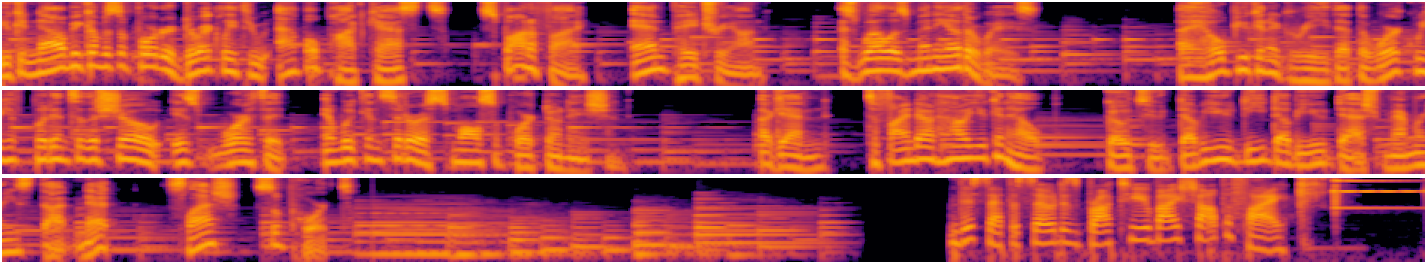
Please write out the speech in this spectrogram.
You can now become a supporter directly through Apple Podcasts, Spotify, and Patreon, as well as many other ways. I hope you can agree that the work we have put into the show is worth it and would consider a small support donation. Again, to find out how you can help, go to wdw-memories.net slash support. This episode is brought to you by Shopify.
